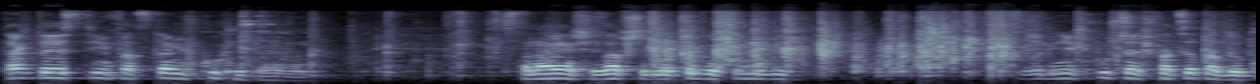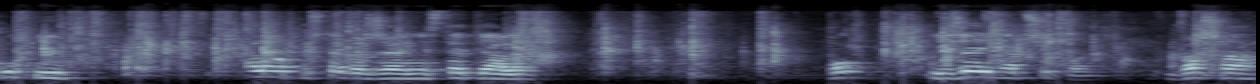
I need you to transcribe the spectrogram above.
Tak to jest z tymi facetami w kuchni, powiem. Zastanawiam się zawsze, dlaczego się mówi, żeby nie wpuszczać faceta do kuchni. Ale oprócz tego, że niestety, ale po, jeżeli na przykład wasza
